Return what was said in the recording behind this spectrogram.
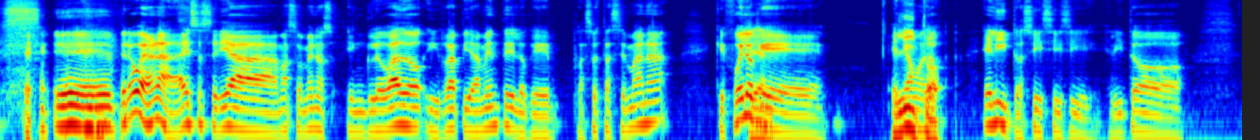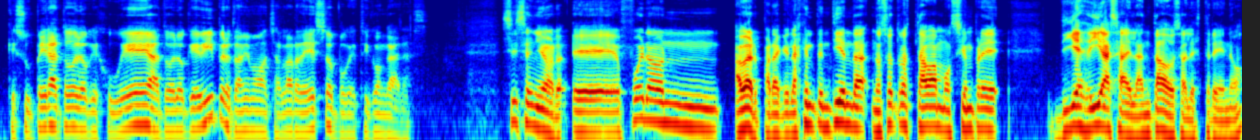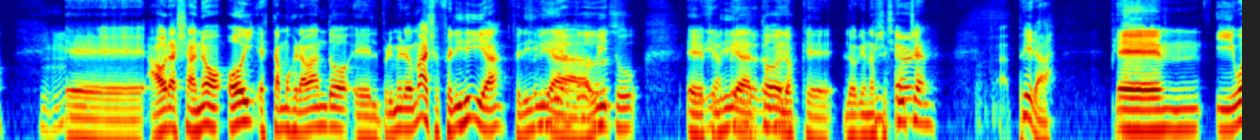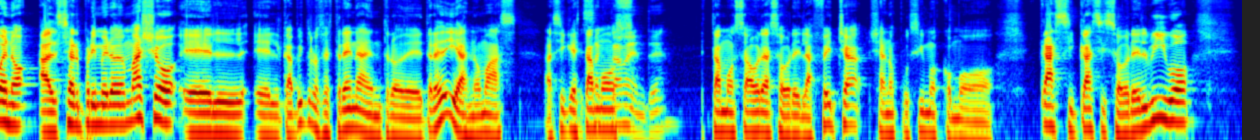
Eh, pero bueno, nada, eso sería más o menos englobado y rápidamente lo que pasó esta semana, que fue lo que... El hito. El hito, sí, sí, sí. El hito que supera todo lo que jugué, a todo lo que vi, pero también vamos a charlar de eso porque estoy con ganas. Sí, señor. Eh, fueron, a ver, para que la gente entienda, nosotros estábamos siempre 10 días adelantados al estreno. Eh, ahora ya no. Hoy estamos grabando el primero de mayo. Feliz día. Feliz, día, Vitu. Eh, feliz, día, a todos los que, que nos escuchan. Espera. Em, y bueno, al ser primero de mayo, el, capítulo se estrena dentro de tres días nomás. Así que estamos, estamos ahora sobre la fecha. Ya nos pusimos como casi, casi sobre el vivo.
